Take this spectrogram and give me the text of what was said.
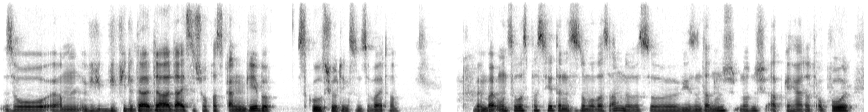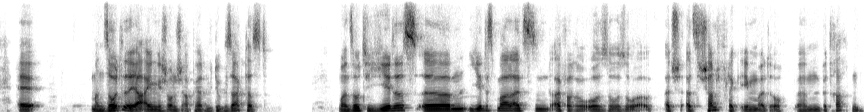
So, ähm, wie, wie viele da, da, da ist es schon fast gang und gäbe. School-Shootings und so weiter. Wenn bei uns sowas passiert, dann ist es nochmal was anderes. So, wir sind da noch nicht, noch nicht abgehärtet. Obwohl, äh, man sollte ja eigentlich auch nicht abhärten, wie du gesagt hast. Man sollte jedes, ähm, jedes Mal als ein- einfach so, so als, als Schandfleck eben halt auch ähm, betrachten.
